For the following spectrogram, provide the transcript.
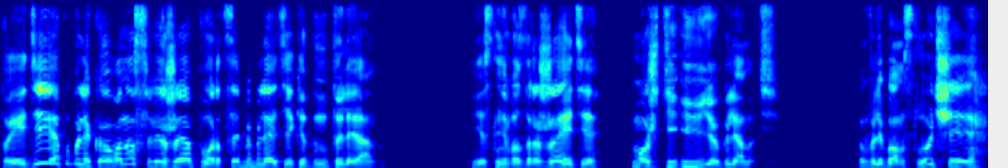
по идее опубликована свежая порция библиотеки Дантелиан. Если не возражаете, можете и её глянуть. В любом случае,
